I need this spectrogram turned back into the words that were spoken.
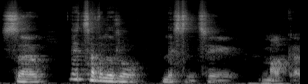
So let's have a little listen to Marco.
